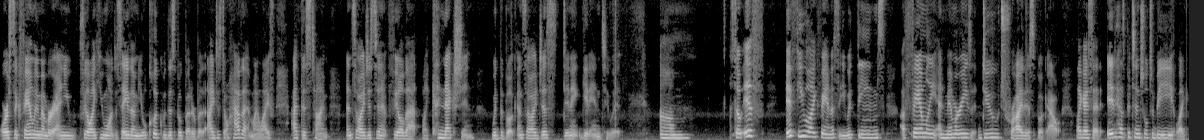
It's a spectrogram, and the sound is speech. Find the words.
or a sick family member and you feel like you want to save them, you'll click with this book better. But I just don't have that in my life at this time. And so I just didn't feel that like connection with the book. And so I just didn't get into it. Um so if if you like fantasy with themes of family and memories, do try this book out like I said, it has potential to be like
